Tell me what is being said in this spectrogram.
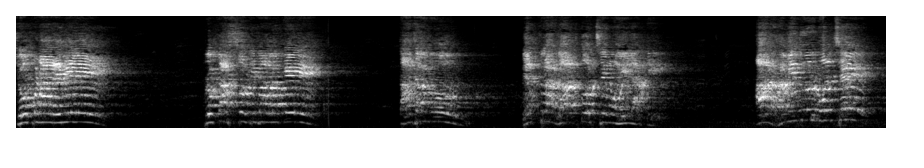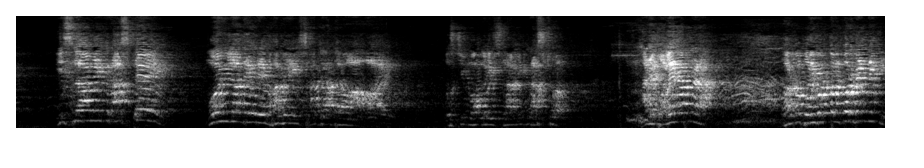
চোপড়ার এমএলএ প্রকাশ্য দিবালকে তাজানো বেত্রাঘাত করছে মহিলাকে। আর হামিদুর বলছে, ইসলামিক রাষ্ট্রে মহিলাদের এভাবে সাজা দেওয়া হয়। পশ্চিমবঙ্গ ইসলামিক রাষ্ট্র। আরে বলেন আপনারা, ধর্ম পরিবর্তন করবেন নাকি?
